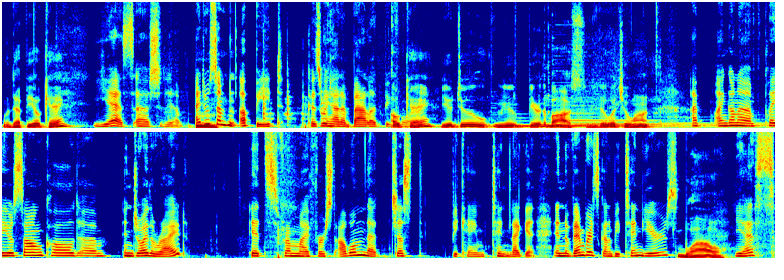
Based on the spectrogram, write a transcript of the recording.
Would that be okay? Yes, uh, should I, I do something upbeat because we had a ballad before. Mm. Okay, you do. You you're the boss. You do what you want. I, I'm gonna play you a song called um, "Enjoy the Ride." It's from my first album that just became ten. Like in November, it's gonna be ten years. Wow, Yes,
